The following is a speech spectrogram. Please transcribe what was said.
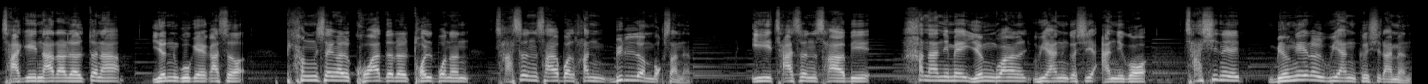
자기 나라를 떠나 영국에 가서 평생을 고아들을 돌보는 자선 사업을 한 뮬러 목사는 이 자선 사업이 하나님의 영광을 위한 것이 아니고 자신의 명예를 위한 것이라면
